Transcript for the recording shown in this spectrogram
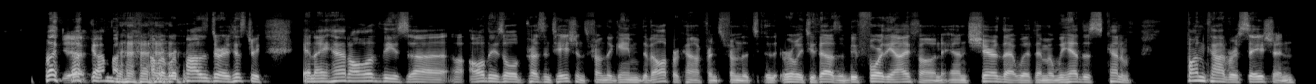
like, yeah. like I'm, a, I'm, a repository of history. And I had all of these, uh, all these old presentations from the game developer conference from the t- early 2000s before the iPhone and shared that with him. And we had this kind of fun conversation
